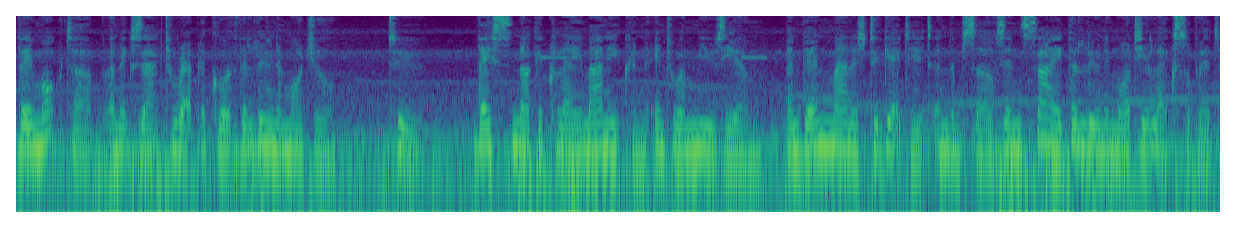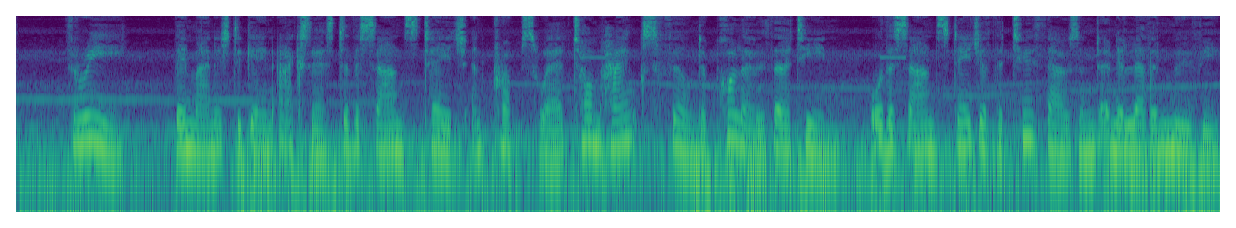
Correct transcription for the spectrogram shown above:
They mocked up an exact replica of the lunar module. 2. They snuck a clay mannequin into a museum, and then managed to get it and themselves inside the lunar module exhibit. 3 they managed to gain access to the soundstage and props where Tom Hanks filmed Apollo 13, or the soundstage of the 2011 movie,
